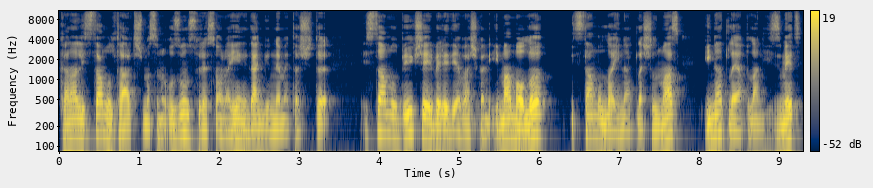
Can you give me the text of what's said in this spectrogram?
Kanal İstanbul tartışmasını uzun süre sonra yeniden gündeme taşıdı. İstanbul Büyükşehir Belediye Başkanı İmamoğlu, İstanbul'la inatlaşılmaz, inatla yapılan hizmet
